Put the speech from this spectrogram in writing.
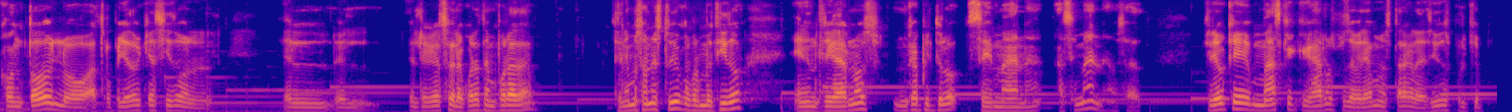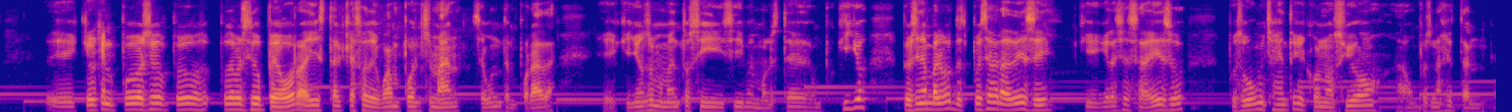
con todo lo atropellado que ha sido el, regreso de la cuarta temporada, tenemos a un estudio comprometido en entregarnos un capítulo semana a semana. O sea, creo que más que quejarnos, pues deberíamos estar agradecidos porque eh, creo que pudo haber, sido, pudo, haber sido peor. Ahí está el caso de One Punch Man, segunda temporada, eh, que yo en su momento sí, sí me molesté un poquillo, pero sin embargo después se agradece que gracias a eso pues hubo mucha gente que conoció a un personaje tan,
